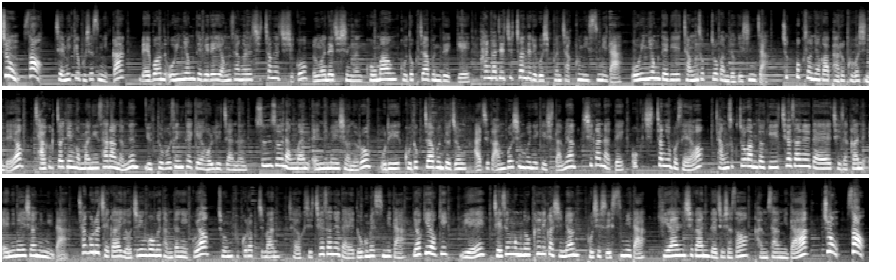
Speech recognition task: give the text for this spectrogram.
충성! 재밌게 보셨습니까? 매번 5인용 데빌의 영상을 시청해주시고 응원해주시는 고마운 구독자분들께 한 가지 추천드리고 싶은 작품이 있습니다. 5인용 데빌 장석조 감독의 신작 축복소녀가 바로 그것인데요. 자극적인 것만이 살아남는 유튜브 생태계에 어울리지 않는 순수 낭만 애니메이션으로 우리 구독자분들 중 아직 안 보신 분이 계시다면 시간 날 때 꼭 시청해보세요. 장숙조 감독이 최선을 다해 제작한 애니메이션입니다. 참고로 제가 여주인공을 담당했고요. 좀 부끄럽지만 저 역시 최선을 다해 녹음했습니다. 여기 여기 위에 재생 목록 클릭하시면 보실 수 있습니다. 귀한 시간 내주셔서 감사합니다. 충성!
